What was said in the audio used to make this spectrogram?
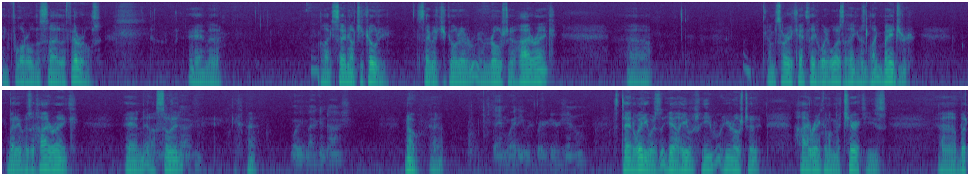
and fought on the side of the Federals. And uh, like Samuel Checote, Samuel Checote rose to a high rank. Uh, I'm sorry, I can't think what it was. I think it was like major, but it was a high rank, and uh, so did? Huh? William McIntosh. no. Uh, Stand Watie was brigadier general. Stand Watie was yeah he was he he rose to high rank among the Cherokees, uh, but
